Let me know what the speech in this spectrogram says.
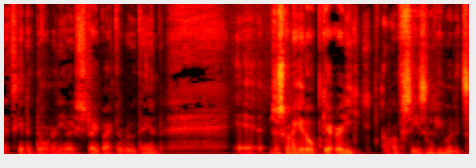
let's get it done anyway. Straight back to routine. Uh, just gonna get up, get ready. I'll have season in a few minutes.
